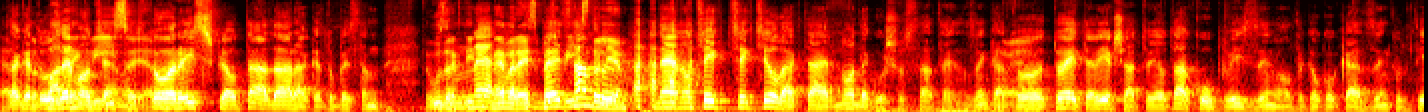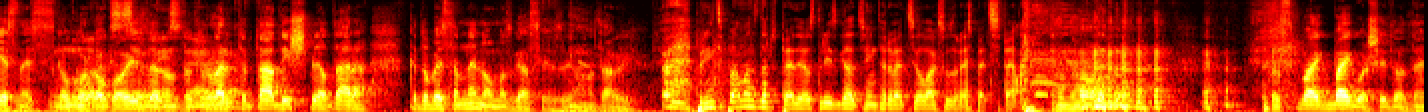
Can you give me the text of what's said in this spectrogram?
Jā, Tagad tu uz emocijām visu, jā, to varu izšķelt tādā ārā, ka tu pēc tam. Uzrakstīt pat nevarēsi bez pistoļiem. Nē, nu cik, cik cilvēki tā ir nodeguši uz tā tēma. Nu, zini, kā, Nu, tu, tu ej tev iekšā, tu jau tā kūpi, visi zini, vēl tā kaut ko kāds, zini, kur tiesnesis kaut, ko, kaut ko izdara. Un visu, tu jā. tur vari tur tādu izšķelt ārā, ka tu pēc tam nenomazgāsies. Zini, no tā bija. Eh, Principā mans darbs pēdējos trīs gadus intervēt cilvēkus uzreiz pēc spēlēm. Tas baig, baigoši to te.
